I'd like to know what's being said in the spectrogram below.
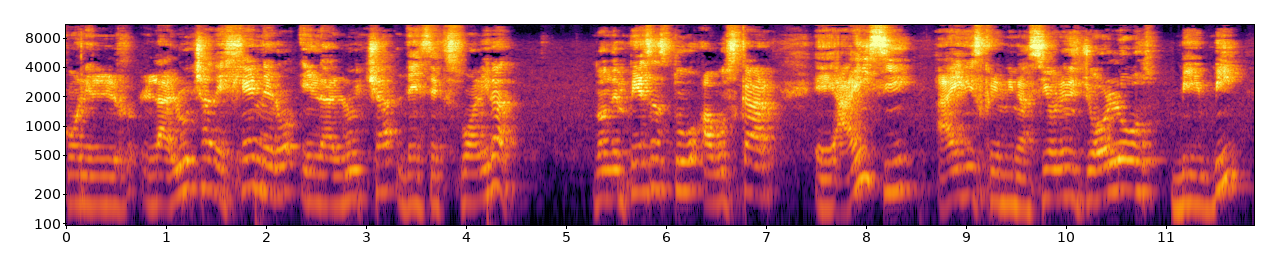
con la lucha de género y la lucha de sexualidad, donde empiezas tú a buscar, eh, ahí sí hay discriminaciones, yo los viví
